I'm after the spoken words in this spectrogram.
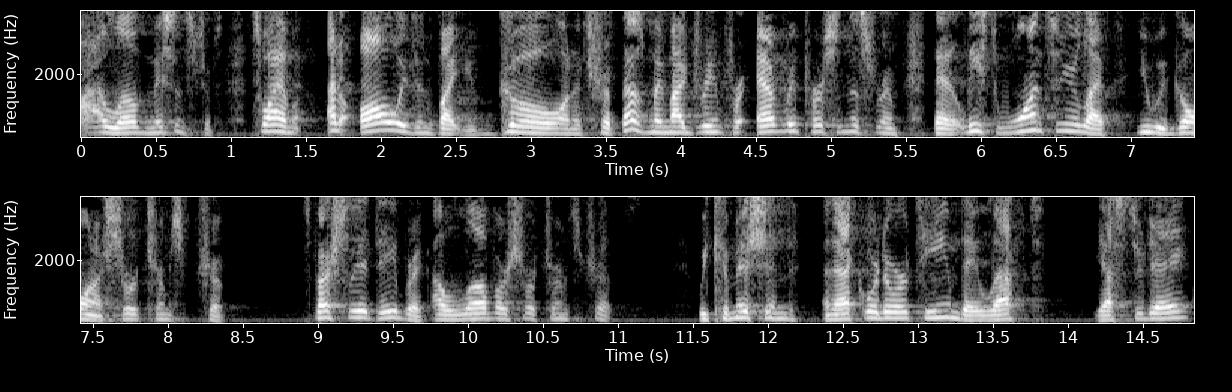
Why I love missions trips. That's why i would always invite you, go on a trip. That was my dream for every person in this room, that at least once in your life, you would go on a short-term trip, especially at Daybreak. I love our short-term trips. We commissioned an Ecuador team. They left yesterday.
